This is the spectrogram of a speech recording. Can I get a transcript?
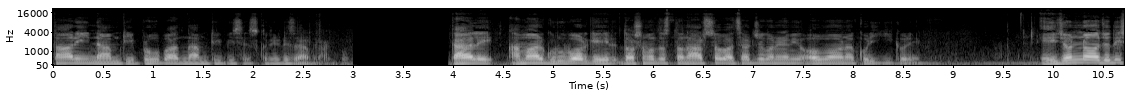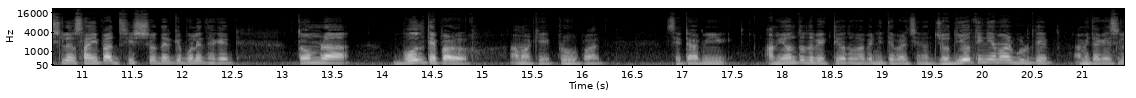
তাঁর এই নামটি, প্রভুপাদ নামটি বিশেষ করে রিজার্ভ রাখব। তাহলে আমার গুরুবর্গের দশমদস্তন আটসব আচার্যগণের আমি অবমাননা করি কি করে? এই জন্য যদি শিল সাইপাদ শিষ্যদেরকে বলে থাকেন, তোমরা বলতে পারো আমাকে, প্রভুপাদ, সেটা আমি আমি অন্তত ব্যক্তিগতভাবে নিতে পারছি না। যদিও তিনি আমার গুরুদেব, আমি তাকে ছিল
